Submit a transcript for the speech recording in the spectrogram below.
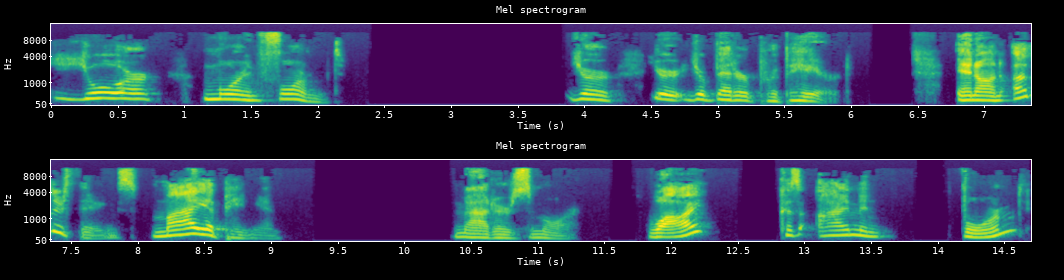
you're more informed. You're, you're, you're better prepared. And on other things, my opinion matters more. Why? Because I'm informed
